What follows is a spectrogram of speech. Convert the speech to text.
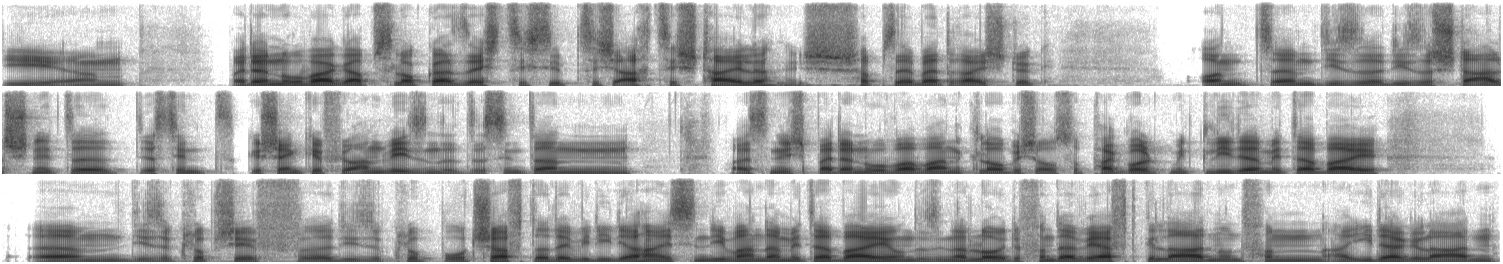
Die, ähm, bei der Nova gab es locker 60, 70, 80 Teile. Ich habe selber drei Stück. Und ähm, diese, diese Stahlschnitte, das sind Geschenke für Anwesende. Das sind dann, weiß nicht, bei der Nova waren, glaube ich, auch so ein paar Goldmitglieder mit dabei. Ähm, diese Clubchef, äh, diese Clubbotschafter oder wie die da heißen, die waren da mit dabei und da sind dann Leute von der Werft geladen und von AIDA geladen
